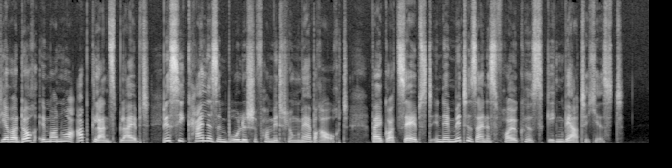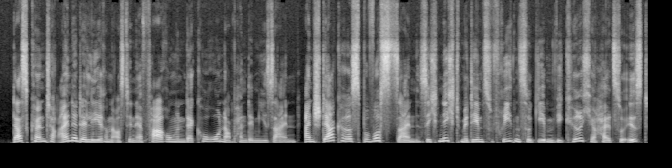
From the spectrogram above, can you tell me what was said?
die aber doch immer nur Abglanz bleibt, bis sie keine symbolische Vermittlung mehr braucht, weil Gott selbst in der Mitte seines Volkes gegenwärtig ist. Das könnte eine der Lehren aus den Erfahrungen der Corona-Pandemie sein. Ein stärkeres Bewusstsein, sich nicht mit dem zufrieden zu geben, wie Kirche halt so ist,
